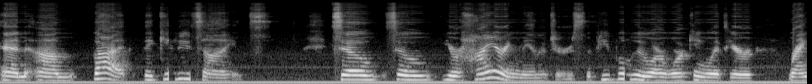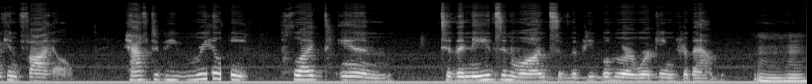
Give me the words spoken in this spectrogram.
and um, but they give you signs. So so your hiring managers, the people who are working with your rank and file, have to be really plugged in to the needs and wants of the people who are working for them. Mm-hmm.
